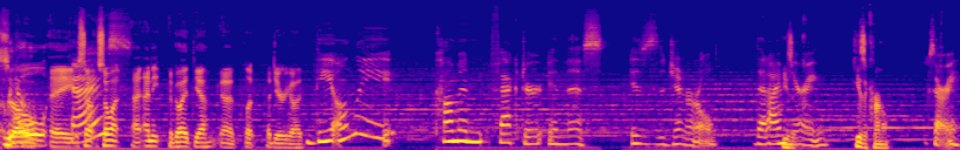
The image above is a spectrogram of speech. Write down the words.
So a so Guys? someone I, I need go ahead. Yeah, uh, let Adira go ahead. The only common factor in this is the general that I'm He's a- hearing. He's a colonel. Sorry,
